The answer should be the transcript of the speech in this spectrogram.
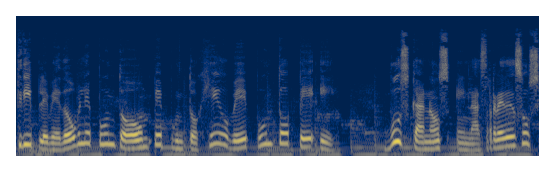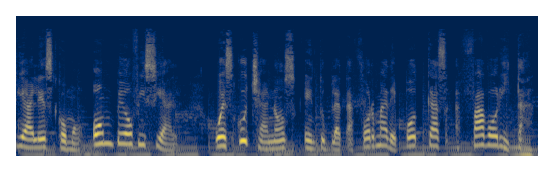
www.ompe.gov.pe Búscanos en las redes sociales como OMPE Oficial o escúchanos en tu plataforma de podcast favorita.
